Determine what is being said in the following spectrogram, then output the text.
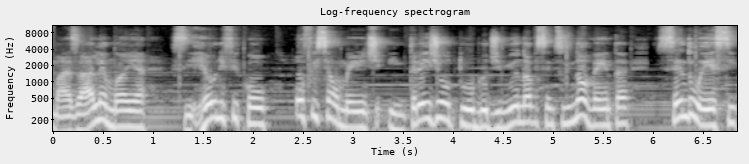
mas a Alemanha se reunificou oficialmente em 3 de outubro de 1990, sendo esse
